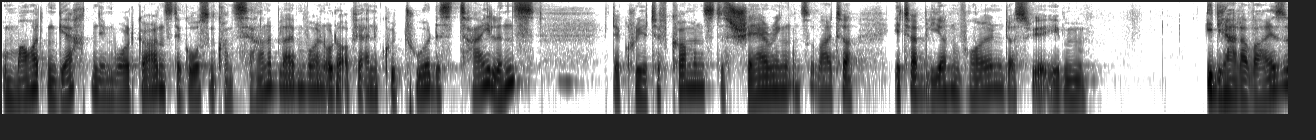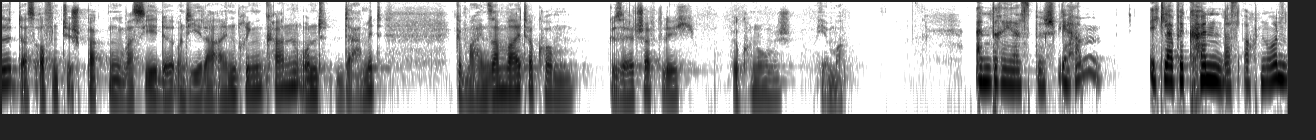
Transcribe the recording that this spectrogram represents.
ummauerten Gärten, den World Gardens der großen Konzerne bleiben wollen oder ob wir eine Kultur des Teilens, der Creative Commons, des Sharing und so weiter etablieren wollen, dass wir eben idealerweise das auf den Tisch packen, was jede und jeder einbringen kann und damit gemeinsam weiterkommen gesellschaftlich, ökonomisch, wie immer. Andreas Büsch, wir haben, ich glaube, wir können das auch nur einen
